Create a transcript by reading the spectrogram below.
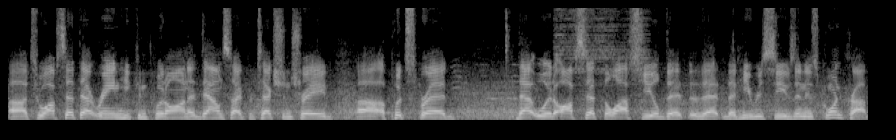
Uh, to offset that rain, he can put on a downside protection trade, uh, a put spread, that would offset the lost yield that, that, that he receives in his corn crop.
